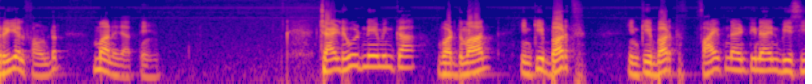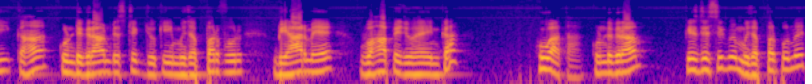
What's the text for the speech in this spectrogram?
रियल फाउंडर माने जाते हैं। चाइल्डहुड नेम इनका, वर्धमान। इनकी बर्थ इनकी बर्थ 599 बीसी कहाँ? कुंडग्राम डिस्ट्रिक्ट जो कि मुजफ्फरपुर, बिहार में है। वहाँ पे जो है इनका हुआ था। कुंडग्राम किस डिस्ट्रिक्ट में? मुजफ्फरपुर में,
